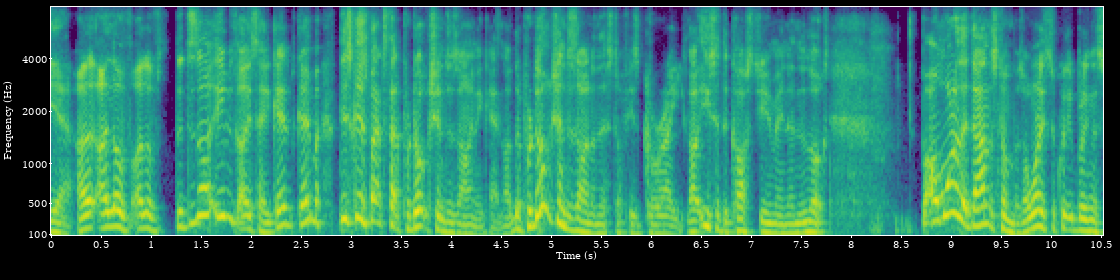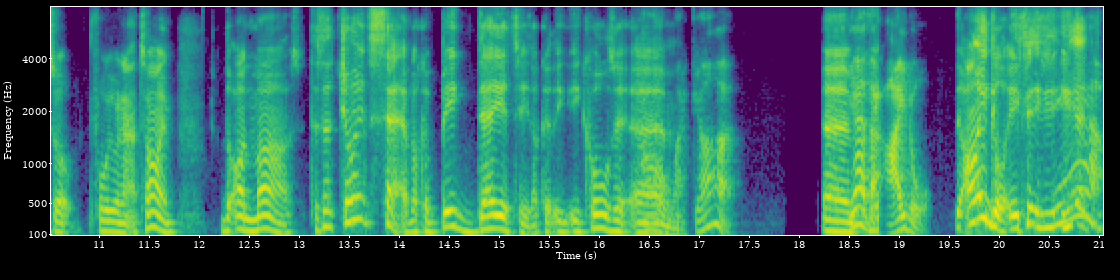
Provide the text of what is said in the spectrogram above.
Yeah, I, I love I love the design. Even like I say, go, go back, this goes back to that production design again. Like the production design on this stuff is great. Like you said, the costuming and the looks. But on one of the dance numbers, I wanted to quickly bring this up before we run out of time. that on Mars, there's a giant set of like a big deity, like a, he, he calls it. Um, oh my god. um, Yeah, the idol. the idol. He, he- Yeah.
